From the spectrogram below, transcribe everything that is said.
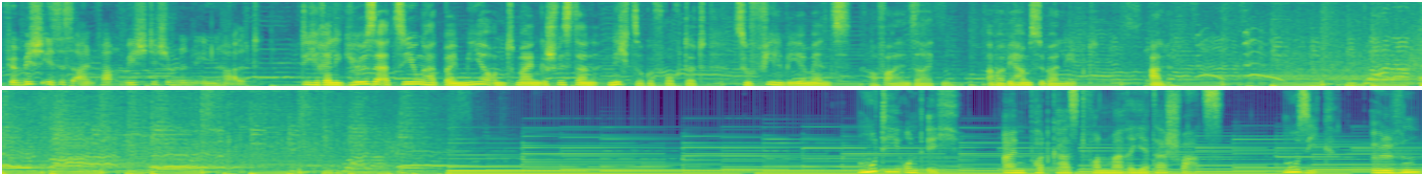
Für mich ist es einfach wichtig und ein Inhalt. Die religiöse Erziehung hat bei mir und meinen Geschwistern nicht so gefruchtet. Zu viel Vehemenz auf allen Seiten. Aber wir haben es überlebt. Alle. Mutti und ich. Ein Podcast von Marietta Schwarz. Musik Ölven.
